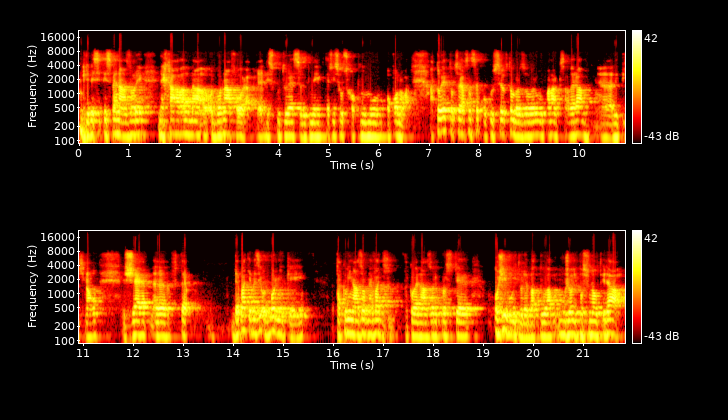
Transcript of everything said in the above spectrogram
kdyby si ty své názory nechával na odborná fóra, kde diskutuje s lidmi, kteří jsou schopni mu oponovat. A to je to, co já jsem se pokusil v tom rozhovoru u pana Xavera eh, vypíchnout, že eh, v té debatě mezi odborníky takový názor nevadí. Takové názory prostě oživují tu debatu a můžou ji posunout i dál.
